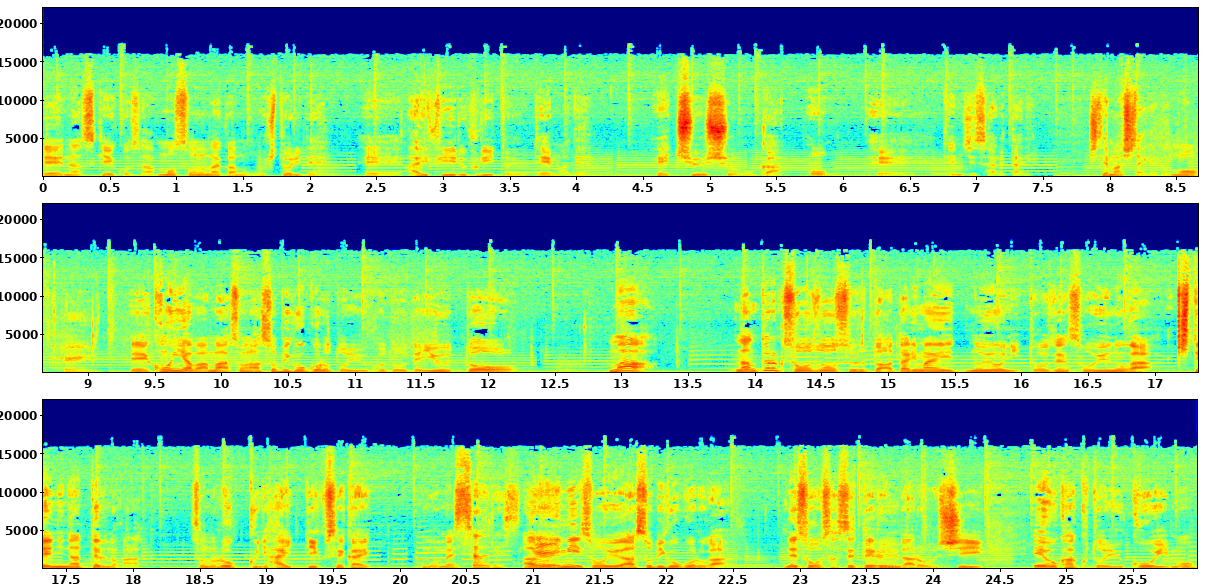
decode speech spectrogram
えー、那須恵子さんもその中のお一人で「えー、I feel free」というテーマで、えー、抽象画を、えー展示されたりしてましたけども、はい。えー今夜はまあその遊び心ということで言うとまあなんとなく想像すると当たり前のように当然そういうのが起点になってるのかなと。そのロックに入っていく世界もねそうですね。ある意味そういう遊び心が、ね、そうさせてるんだろうし、絵を描くという行為もはい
